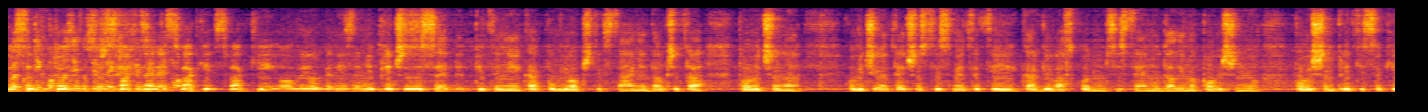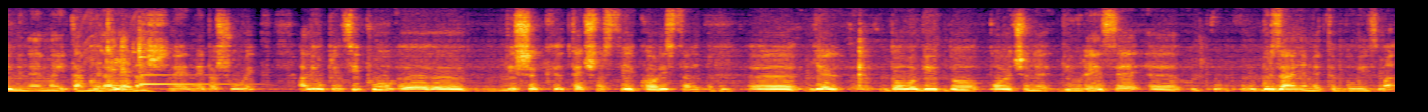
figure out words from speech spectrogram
To ti to- još svaki, ne, ne, svaki, svaki ovaj, organizam je priča za sebe. Pitanje je kakvog je opšteg stanja, da li će ta povećana količina tečnosti smetati kardiovaskularnom sistemu, da li ima povišenu, povišen pritisak ili nema i tako Znači, dalje. ne baš. Ne, ne baš uvek, ali u principu e, višak tečnosti je koristan Mhm. e, jer e, dovodi do povećane diureze, e, ubrzanja metabolizma.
